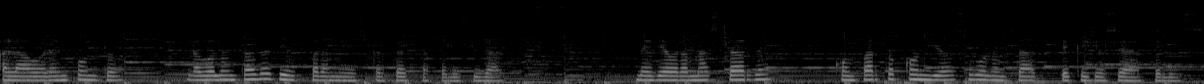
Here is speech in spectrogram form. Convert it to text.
A la hora en punto, la voluntad de Dios para mí es perfecta felicidad. Media hora más tarde, comparto con Dios su voluntad de que yo sea feliz.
